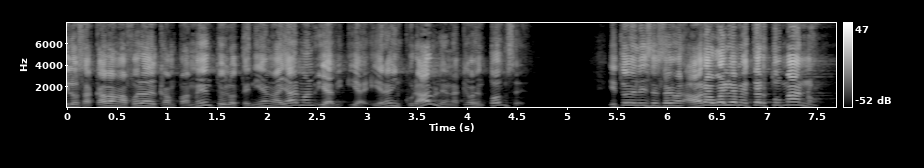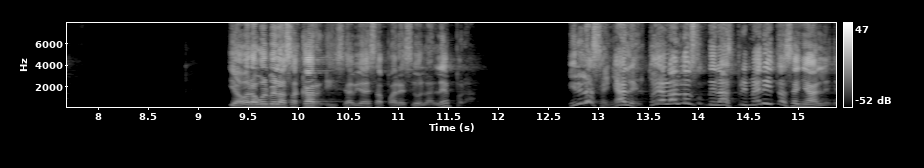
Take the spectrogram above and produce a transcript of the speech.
y lo sacaban afuera del campamento y lo tenían allá, hermano, y, era incurable en aquellos entonces. Y entonces le dice el Señor, ahora vuelve a meter tu mano. Y ahora vuelve a sacar y se había desaparecido la lepra. Mire las señales, estoy hablando de las primeritas señales.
